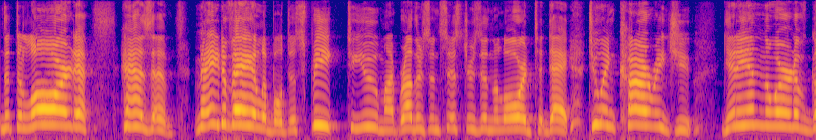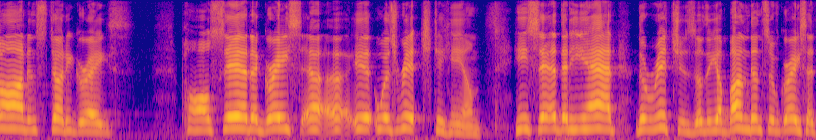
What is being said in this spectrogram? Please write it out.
that the Lord has uh, made available to speak to you, my brothers and sisters in the Lord, today, to encourage you. Get in the Word of God and study grace. Paul said a grace uh, uh, it was rich to him. He said that he had the riches of the abundance of grace. And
